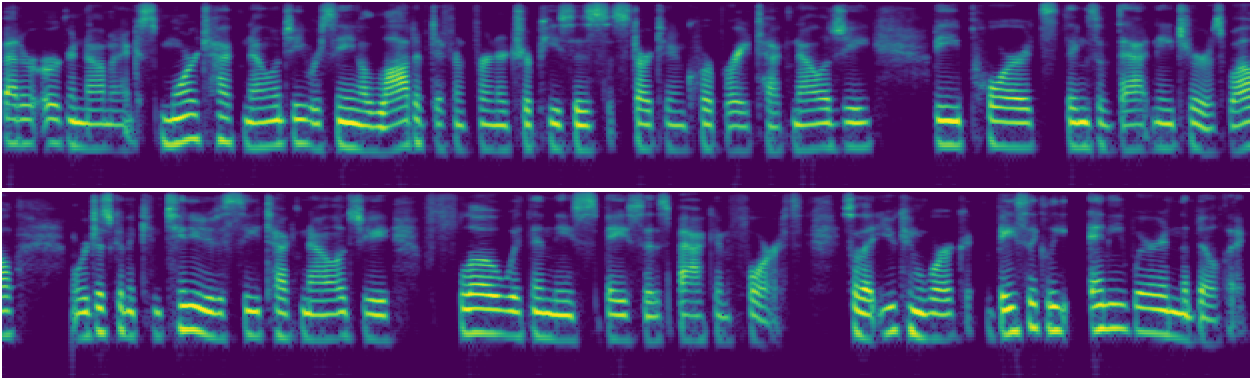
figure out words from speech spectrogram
better ergonomics more technology. We're seeing a lot of different furniture pieces start to incorporate technology b ports things of that nature as well. We're just going to continue to see technology flow within these spaces back and forth so that you can work basically anywhere in the building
